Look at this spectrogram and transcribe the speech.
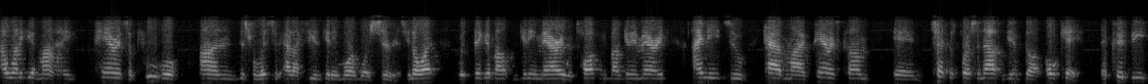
I want to get my parents' approval on this relationship as I see it getting more and more serious. You know what? We're thinking about getting married. We're talking about getting married. I need to have my parents come and check this person out and give the okay. That could be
